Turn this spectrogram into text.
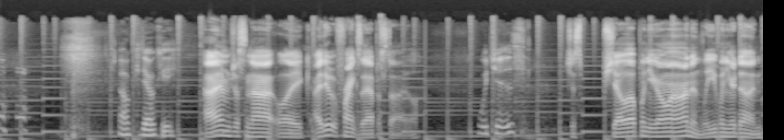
Okie dokie. I'm just not like I do it Frank Zappa style. Which is? Just show up when you go on and leave when you're done.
